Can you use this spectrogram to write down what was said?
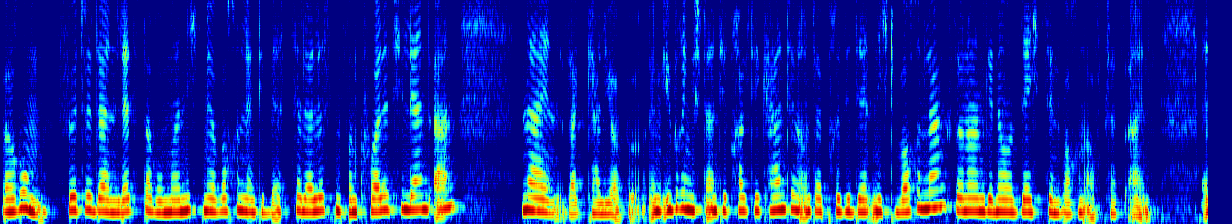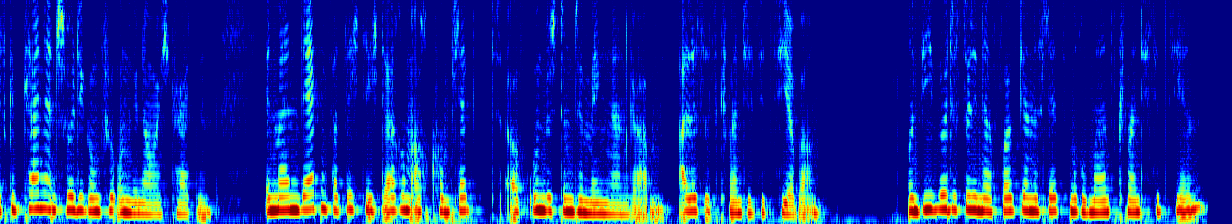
Warum? Führte dein letzter Roman nicht mehr wochenlang die Bestsellerlisten von Qualityland an? Nein, sagt Calliope. Im Übrigen stand die Praktikantin und der Präsident nicht wochenlang, sondern genau 16 Wochen auf Platz 1. Es gibt keine Entschuldigung für Ungenauigkeiten. In meinen Werken verzichte ich darum auch komplett auf unbestimmte Mengenangaben. Alles ist quantifizierbar. Und wie würdest du den Erfolg deines letzten Romans quantifizieren?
